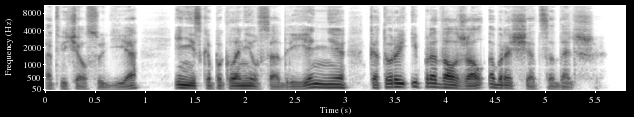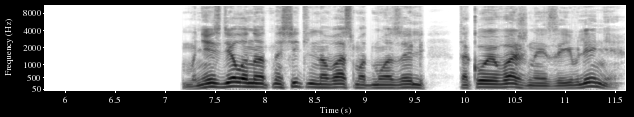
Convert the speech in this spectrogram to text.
отвечал судья и низко поклонился Адриенне, который и продолжал обращаться дальше. Мне сделано относительно вас, мадмуазель, такое важное заявление,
